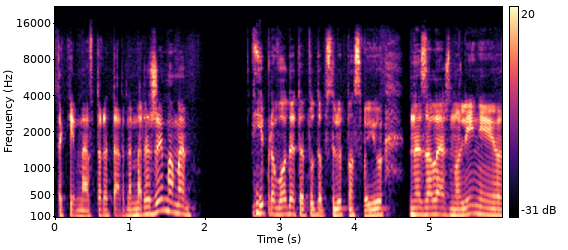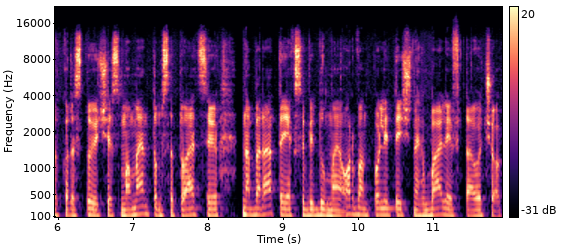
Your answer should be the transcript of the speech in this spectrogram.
такими авторитарними режимами. І проводити тут абсолютно свою незалежну лінію, користуючись моментом, ситуацією, набирати, як собі думає Орбан, політичних балів та очок.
